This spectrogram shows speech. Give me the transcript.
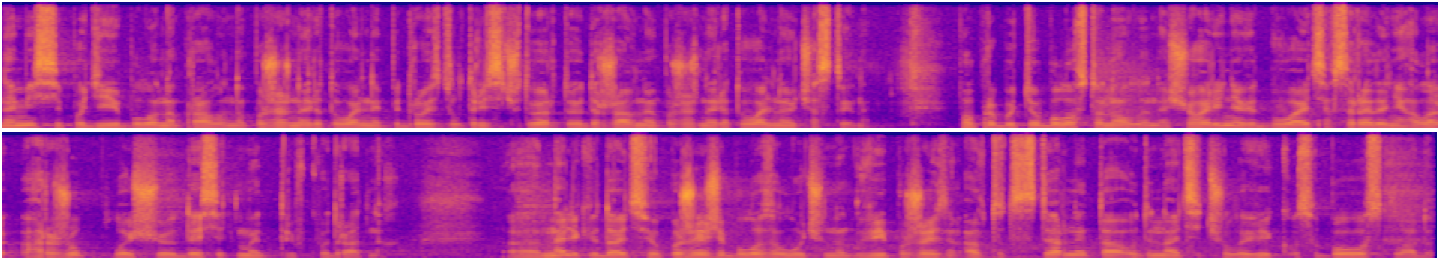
На місці події було направлено пожежно-рятувальний підрозділ 34-ї державної пожежно-рятувальної частини. По прибуттю було встановлено, що горіння відбувається всередині гаражу площею 10 метрів квадратних. Е, На ліквідацію пожежі було залучено дві пожежні автоцистерни та 11 чоловік особового складу.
